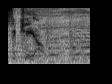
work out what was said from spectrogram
Where's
